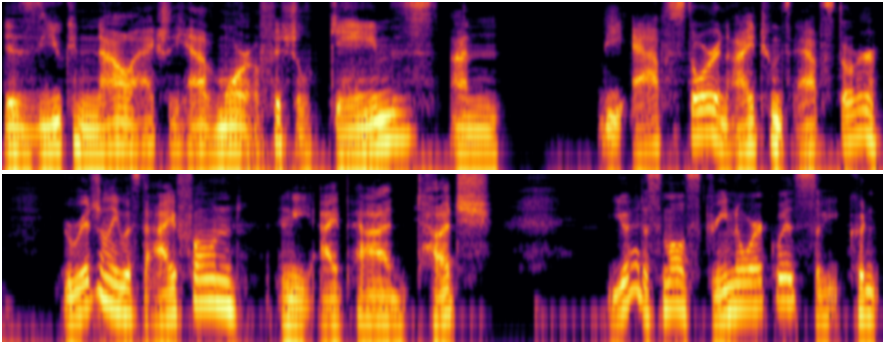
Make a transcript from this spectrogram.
is you can now actually have more official games on the App Store and iTunes App Store. Originally with the iPhone and the iPod Touch, you had a small screen to work with, so you couldn't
